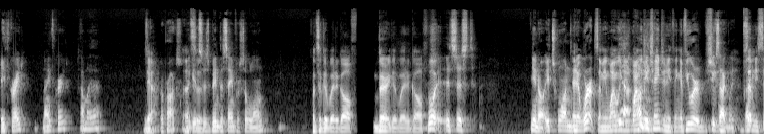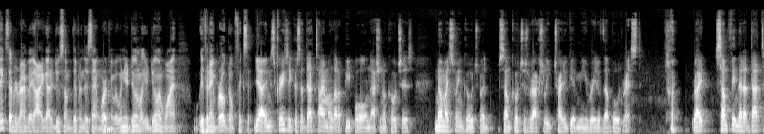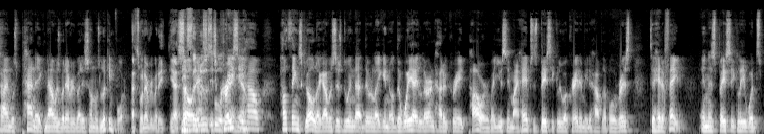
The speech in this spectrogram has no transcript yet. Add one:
eighth grade, ninth grade, something like that. Yeah, Approx. Like it's, a- it's been the same for so long. that's a good way to golf. Very good way to golf. Well, it's just you know each one. And it works. I mean, why would Yeah, you why I would mean- you change anything? If you were shooting Exactly. 76 every round, be like, all right, I got to do something different. This ain't working. Mm-hmm. But when you're doing what you're doing, why if it ain't broke, don't fix it. Yeah, and it's crazy because at that time, a lot of people, national coaches, not my swing coach, but some coaches would actually try to get me rid of that bowed wrist. Right? Something that at that time was panic, now is what everybody's almost looking for. that's what everybody, yeah. So it's, it's crazy thing, yeah. how how things go. Like I was just doing that. They were like, you know, the way I learned how to create power by using my hips is basically what created me to have that bowed wrist to hit a fade, and it's basically what's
